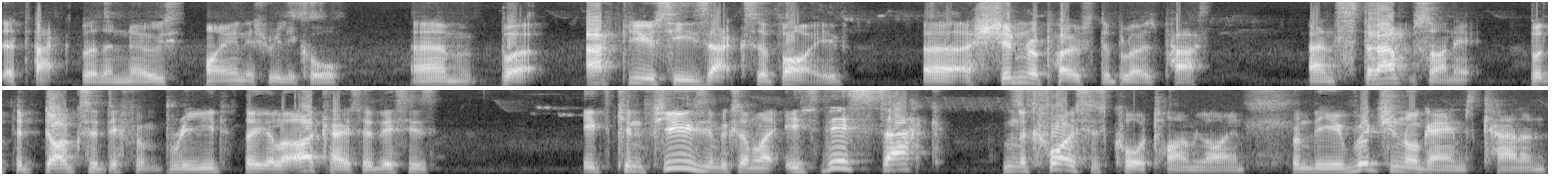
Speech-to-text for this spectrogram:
attacks where the nose is pointing. It's really cool. Um, but after you see Zack survive, uh, a Shinra poster blows past and stamps on it, but the dog's a different breed. So you're like, okay, so this is it's confusing because I'm like, is this Zack from the Crisis Core timeline from the original game's canon,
